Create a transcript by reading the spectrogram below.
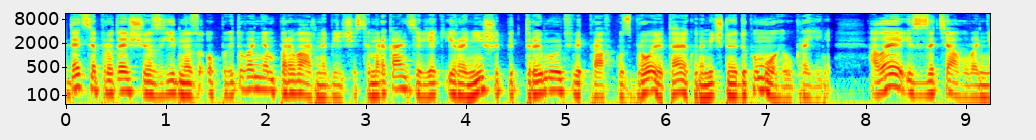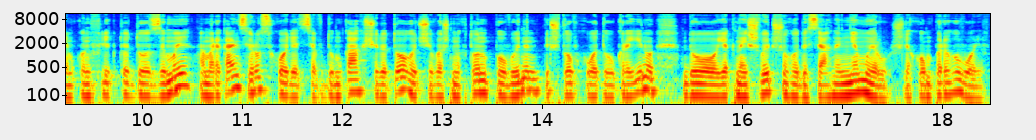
Йдеться про те, що згідно з опитуванням, переважна більшість американців, як і раніше, підтримують відправку зброї та економічної допомоги Україні. Але із затягуванням конфлікту до зими американці розходяться в думках щодо того, чи Вашингтон повинен підштовхувати Україну до якнайшвидшого досягнення миру шляхом переговорів.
